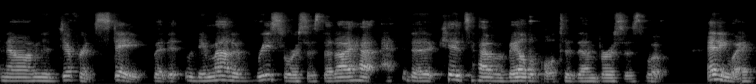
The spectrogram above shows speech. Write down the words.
now I'm in a different state, but it, the amount of resources that I had, the kids have available to them versus what. Anyway,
